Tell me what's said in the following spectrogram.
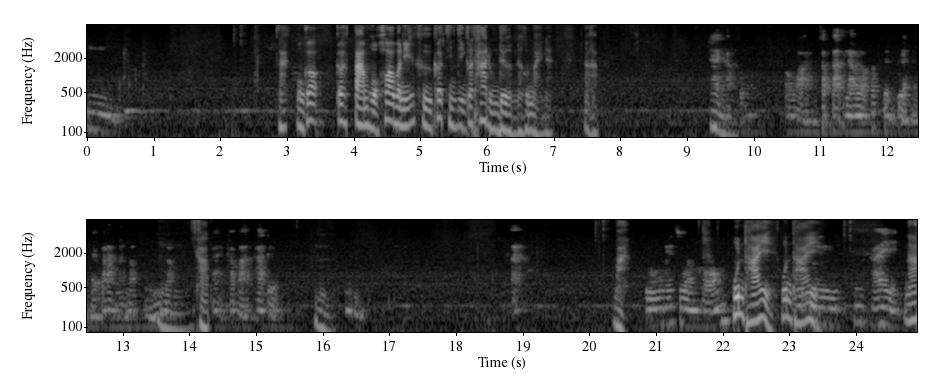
อืมนะผมก็ก็ตามหัวข้อวันนี้ก็คือ ก็จริง ๆ ก็ท่าเดิมๆนะคุณใหม่เนี่ยนะครับใช่ครับผมเมื่อวานสัปดาห์ที่แล้วเราก็เตือนๆกันไปบ้างแล้วเนาะอืเนาะมครับใช่เข้ามาท่าเดิม อืม อืมอะ มาดูในส่วนของหุ้นไทย หุ้นไทยคือหุ้นไทยนะ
